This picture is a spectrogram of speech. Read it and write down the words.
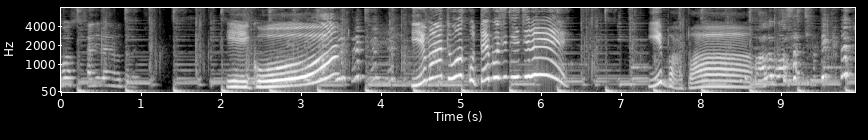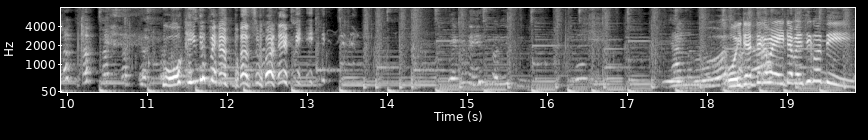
বস। এ গো এ মা তুই কোথায় বসে দিয়েছে রে এ বাবা ভালো ছেলে। ও কিন্তু প্যাম্পাস এখানে ওইটার থেকে আবার এইটা বেশি দি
